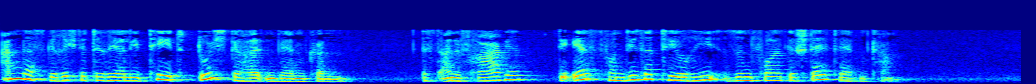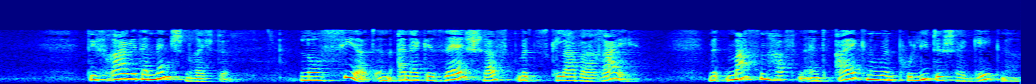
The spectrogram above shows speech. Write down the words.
anders gerichtete Realität durchgehalten werden können, ist eine Frage, die erst von dieser Theorie sinnvoll gestellt werden kann. Die Frage der Menschenrechte, lanciert in einer Gesellschaft mit Sklaverei, mit massenhaften Enteignungen politischer Gegner,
